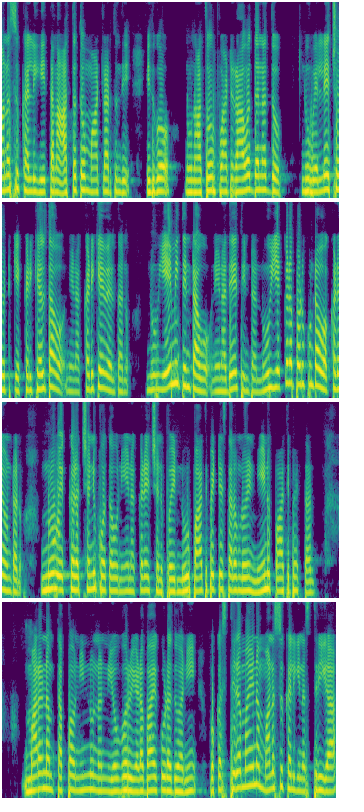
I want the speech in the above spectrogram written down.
మనసు కలిగి తన అత్తతో మాట్లాడుతుంది. ఇదిగో నువ్వు నాతో పాటు రావద్దనద్దు. నువ్వు వెళ్ళే చోటికి ఎక్కడికి వెళ్తావో నేను అక్కడికే వెళ్తాను. నువ్వు ఏమి తింటావో నేను అదే తింటాను. నువ్వు ఎక్కడ పడుకుంటావో అక్కడే ఉంటాను. నువ్వు ఎక్కడ చనిపోతావో నేను అక్కడే చనిపోయి నువ్వు పాతి పెట్టే స్థలంలోనే నేను పాతి పెడతాను మరణం తప్ప నిన్ను నన్ను ఎవ్వరు ఎడబాయకూడదు అని ఒక స్థిరమైన మనసు కలిగిన స్త్రీగా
